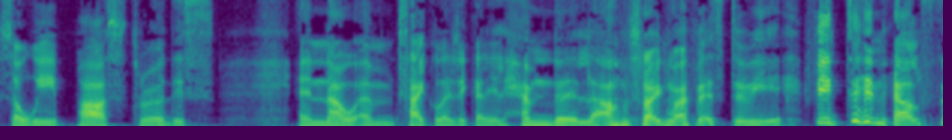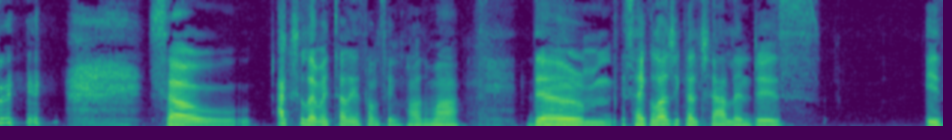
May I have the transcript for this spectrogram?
So we pass through this. And now I'm psychologically, alhamdulillah, I'm trying my best to be fit and healthy. so actually, let me tell you something, Fatma. The um, psychological challenges is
